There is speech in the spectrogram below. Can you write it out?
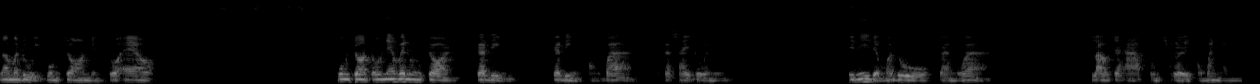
เรามาดูอีกวงจรหนึ่งตัว L วงจรตรงนี้เป็นวงจรกระดิ่งกระดิ่งของบ้านก็ใช้ตัวนี้ ทีนี้เดี๋ยวมาดูกันว่า เราจะหาผลเฉลยของมันยังไง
